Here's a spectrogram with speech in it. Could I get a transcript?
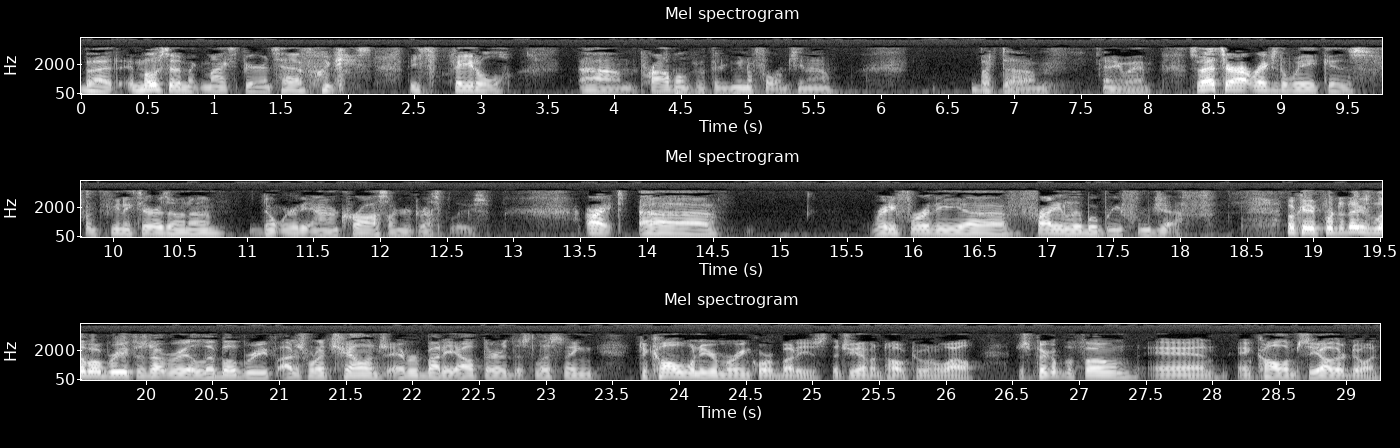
But most of them, in my experience, have like these, these fatal um, problems with their uniforms, you know. But um, anyway, so that's our outrage of the week is from Phoenix, Arizona. Don't wear the Iron Cross on your dress blues. All right, uh, ready for the uh, Friday Libo brief from Jeff. Okay, for today's Libo Brief, it's not really a Libo Brief. I just want to challenge everybody out there that's listening to call one of your Marine Corps buddies that you haven't talked to in a while. Just pick up the phone and, and call them, see how they're doing.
